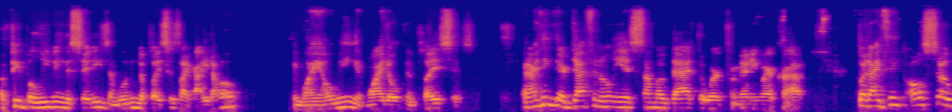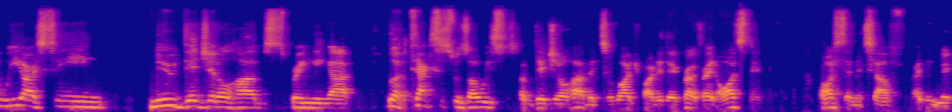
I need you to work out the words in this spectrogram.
of people leaving the cities and moving to places like Idaho and Wyoming and wide open places. And I think there definitely is some of that, the work from anywhere crowd. But I think also we are seeing new digital hubs springing up. Look, Texas was always a digital hub. It's a large part of their growth, right? Austin Austin itself. I mean,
